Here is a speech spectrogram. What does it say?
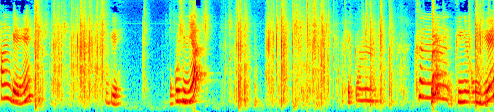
한 개, 두 개. 먹고 싶냐? 이렇게 큰, 큰 비닐봉지에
